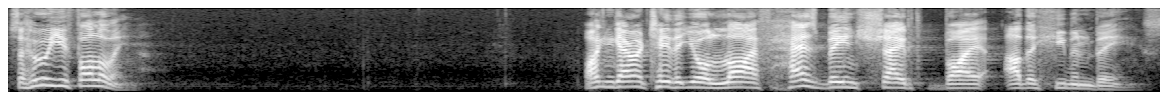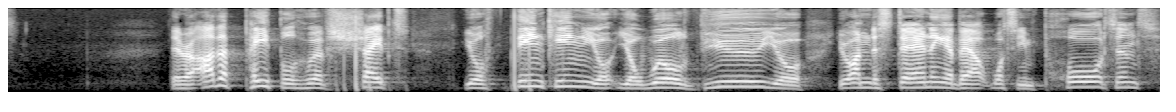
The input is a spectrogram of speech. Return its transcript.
So, who are you following? I can guarantee that your life has been shaped by other human beings. There are other people who have shaped your thinking, your, your worldview, your, your understanding about what's important.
